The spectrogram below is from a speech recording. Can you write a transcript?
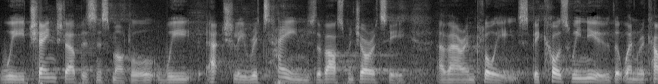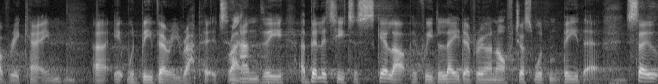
we changed our business model. We actually retained the vast majority of our employees because we knew that when recovery came, mm uh, it would be very rapid. Right. And the ability to skill up if we'd laid everyone off just wouldn't be there. So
